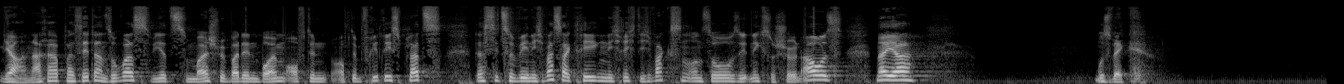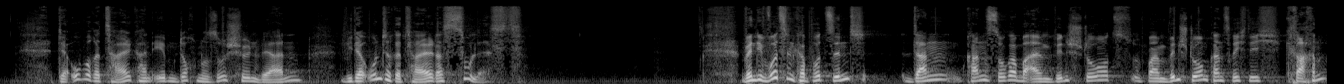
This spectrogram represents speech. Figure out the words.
ja, nachher passiert dann sowas wie jetzt zum Beispiel bei den Bäumen auf, den, auf dem Friedrichsplatz, dass sie zu wenig Wasser kriegen, nicht richtig wachsen und so, sieht nicht so schön aus. Naja, muss weg. Der obere Teil kann eben doch nur so schön werden, wie der untere Teil das zulässt. Wenn die Wurzeln kaputt sind, dann kann es sogar bei einem Windsturz, beim Windsturm kann es richtig krachen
